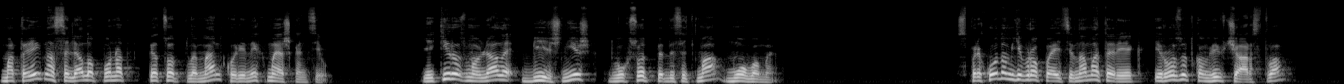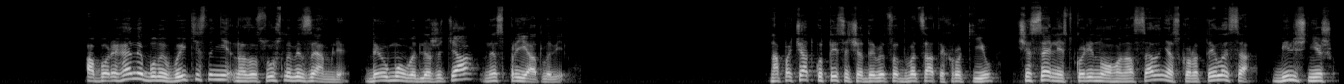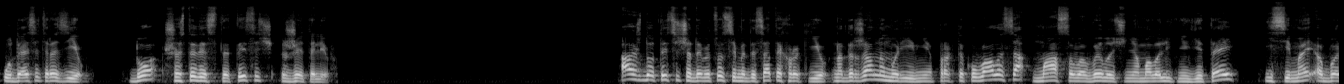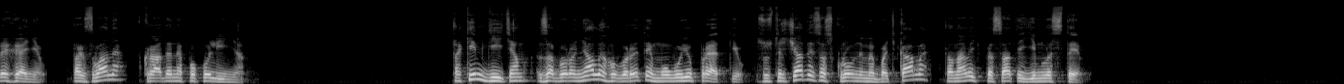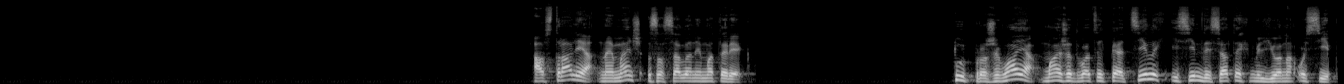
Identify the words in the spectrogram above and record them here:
материк населяло понад 500 племен корінних мешканців, які розмовляли більш ніж 250 мовами. З приходом європейців на материк і розвитком вівчарства аборигени були витіснені на засушливі землі, де умови для життя несприятливі. На початку 1920-х років чисельність корінного населення скоротилася більш ніж у 10 разів до 60 тисяч жителів. Аж до 1970-х років на державному рівні практикувалося масове вилучення малолітніх дітей і сімей аборигенів, так зване вкрадене покоління. Таким дітям забороняли говорити мовою предків, зустрічатися з кровними батьками та навіть писати їм листи. Австралія найменш заселений материк. Тут проживає майже 25,7 мільйона осіб.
